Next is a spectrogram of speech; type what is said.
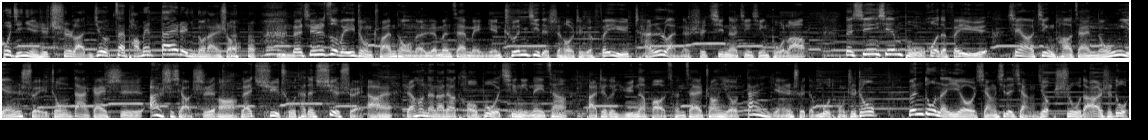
不仅仅是吃了，你就在旁边待着你都难受。那其实作为一种传统呢，人们在每年春季的时候，这个飞鱼产卵的时期呢，进行捕捞。那新鲜捕获的飞鱼，先要浸泡在浓盐水中，大概是二十小时啊来去除它的血水啊。哎然后呢，拿掉头部，清理内脏，把这个鱼呢保存在装有淡盐水的木桶之中，温度呢也有详细的讲究，十五到二十度，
